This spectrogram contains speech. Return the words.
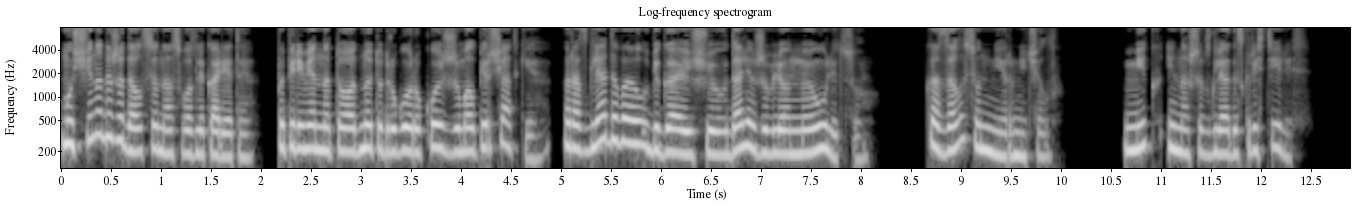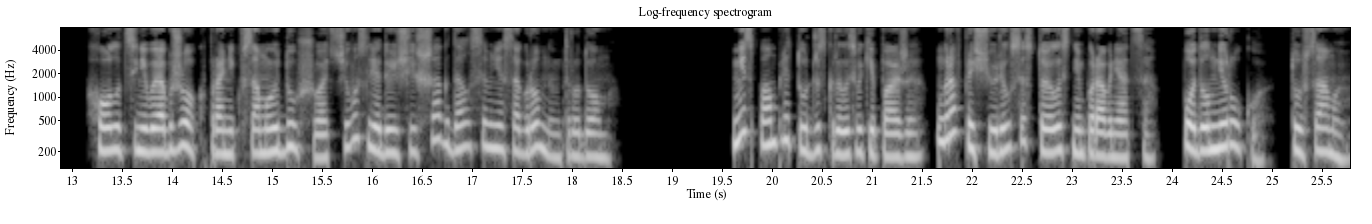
Мужчина дожидался нас возле кареты. Попеременно то одной, то другой рукой сжимал перчатки, разглядывая убегающую вдаль оживленную улицу. Казалось, он нервничал. Миг, и наши взгляды скрестились. Холод синевый обжег, проник в самую душу, отчего следующий шаг дался мне с огромным трудом. Мисс Пампли тут же скрылась в экипаже. Граф прищурился, стоило с ним поравняться. Подал мне руку, ту самую.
